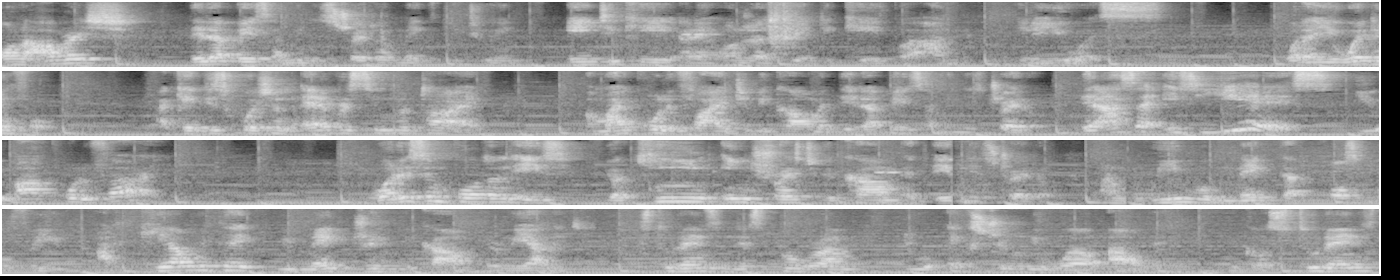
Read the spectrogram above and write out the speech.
On average, database administrator makes between 80k and 120k per annum in the US. What are you waiting for? I get this question every single time. Am I qualified to become a database administrator? The answer is yes, you are qualified. What is important is your keen interest to become a data administrator, and we will make that possible for you. At Kiawi Tech, we make dream become a reality. Students in this program do extremely well out there because students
